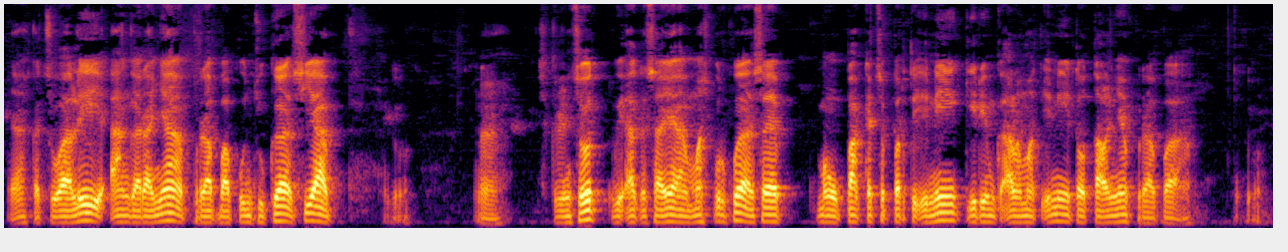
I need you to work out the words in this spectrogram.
Ya, kecuali anggarannya berapapun juga siap. Gitu. Nah, screenshot WA ke saya, Mas Purba, saya mau paket seperti ini, kirim ke alamat ini, totalnya berapa? Gitu.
